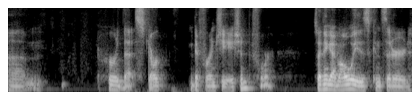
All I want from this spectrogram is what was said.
um, heard that stark differentiation before. So I think I've always considered,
